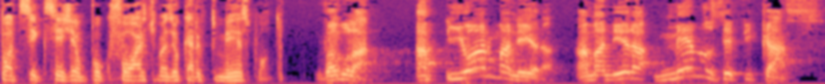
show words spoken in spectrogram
pode ser que seja um pouco forte, mas eu quero que tu me responda. Vamos lá. A pior maneira, a maneira menos eficaz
